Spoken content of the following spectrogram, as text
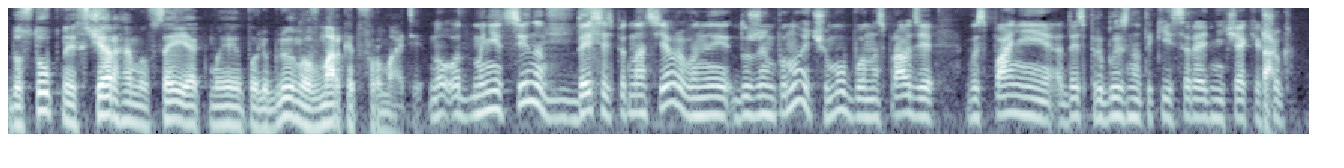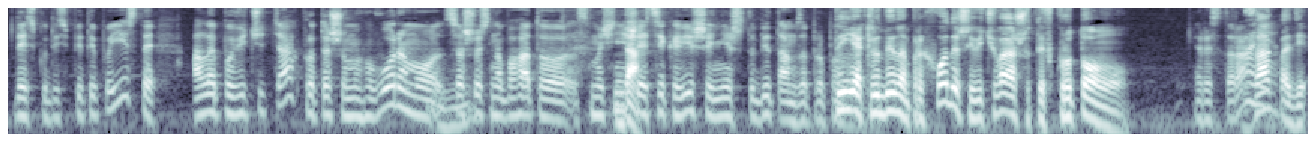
доступний з чергами, все як ми полюблюємо в маркет форматі. Ну от мені ціни 10-15 євро. Вони дуже імпонують. Чому? Бо насправді в Іспанії десь приблизно такий середній чек, якщо Так. десь кудись піти поїсти. Але по відчуттях про те, що ми говоримо, це щось набагато смачніше Да. і цікавіше, ніж тобі там Ти як людина приходиш і відчуваєш, що ти в крутому ресторані. закладі,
